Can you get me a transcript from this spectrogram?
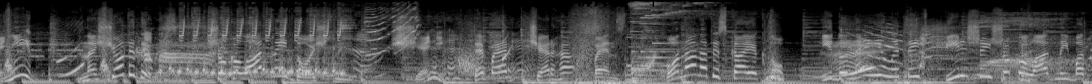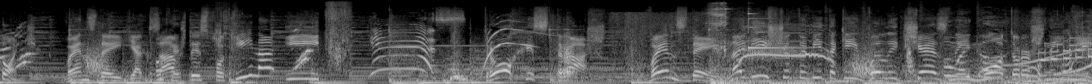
Енід, на що ти дивишся? Шоколадний дощний. Ще ні. Тепер черга Вензли. Вона натискає кнопку, і до неї летить більший шоколадний батончик. Венздей, як завжди, спокійна і трохи страшно. Венздей, навіщо тобі такий величезний моторошний ніж?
